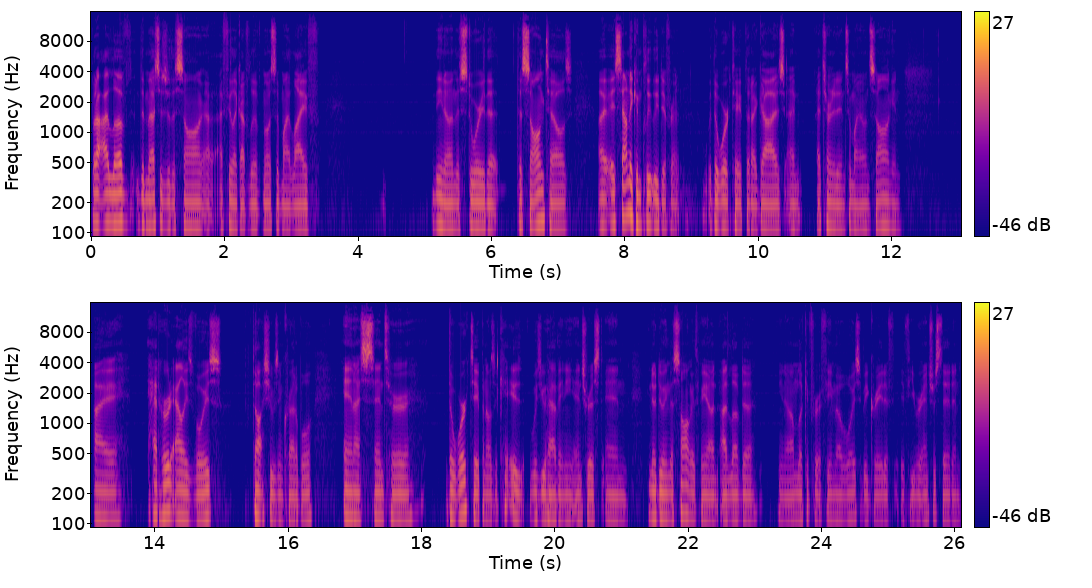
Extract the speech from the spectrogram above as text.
but I loved the message of the song. I, feel like I've lived most of my life you know, in the story that the song tells, uh, it sounded completely different with the work tape that I got. And I turned it into my own song, and I had heard Allie's voice, thought she was incredible, and I sent her the work tape, and I was like, "Hey, would you have any interest in you know doing the song with me? I'd, I'd love to." You know, I'm looking for a female voice. It'd be great if, if you were interested. And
